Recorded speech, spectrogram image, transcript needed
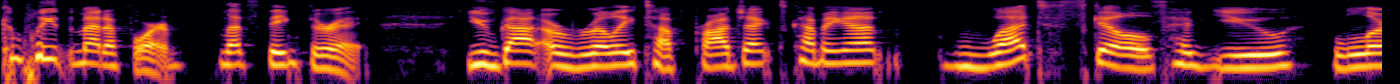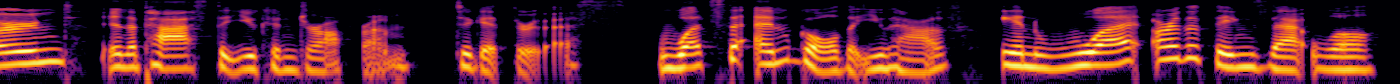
complete the metaphor. Let's think through it. You've got a really tough project coming up. What skills have you learned in the past that you can draw from to get through this? What's the end goal that you have? And what are the things that will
